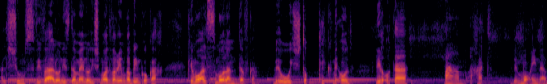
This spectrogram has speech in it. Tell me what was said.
על שום סביבה לא נזדמן לו לשמוע דברים רבים כל כך, כמו על שמאלנד דווקא, והוא השתוקק מאוד לראותה פעם אחת במו עיניו.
